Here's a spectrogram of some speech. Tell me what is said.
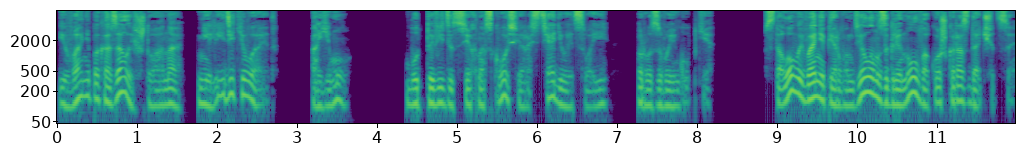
И Ване показалось, что она не Лиде кивает, а ему, будто видит всех насквозь и растягивает свои розовые губки. В столовой Ваня первым делом заглянул в окошко раздатчицы.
